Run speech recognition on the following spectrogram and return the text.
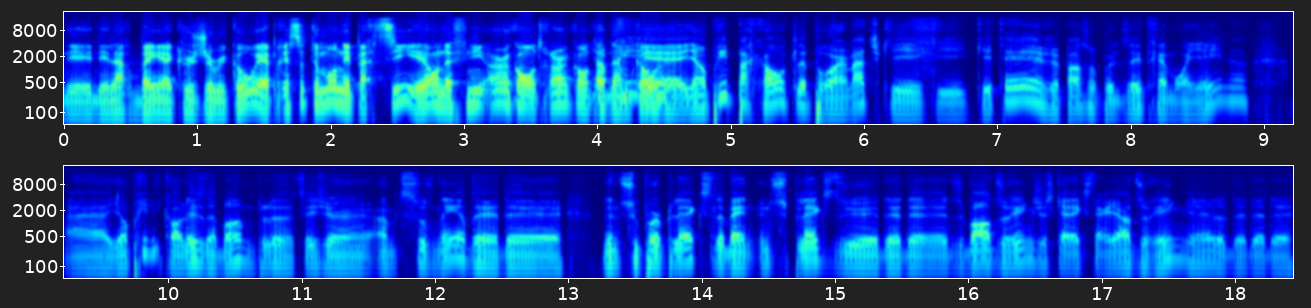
des, des larbins à Chris Jericho. Et après ça, tout le monde est parti. Et là, on a fini un contre un contre Adam Cole. euh, ils ont pris, par contre, là, pour un match qui, qui, qui était, je pense, on peut le dire, très moyen. là, euh, ils ont pris des colis de bump. J'ai un, un petit souvenir de, de- d'une superplex, là, ben, une suplex du, de- du bord du ring jusqu'à l'extérieur du ring. hein, de,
